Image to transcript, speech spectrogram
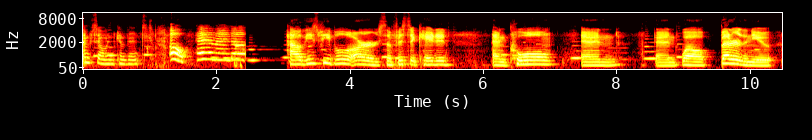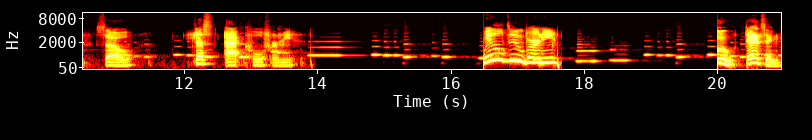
I'm so unconvinced. Oh, hey, Amanda! How these people are sophisticated and cool and and well better than you. So just act cool for me. Will do, Burny. Ooh, dancing.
